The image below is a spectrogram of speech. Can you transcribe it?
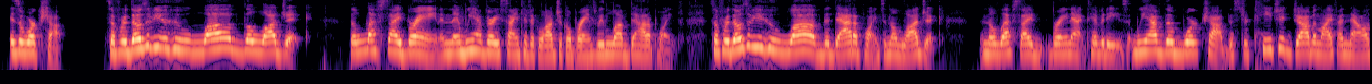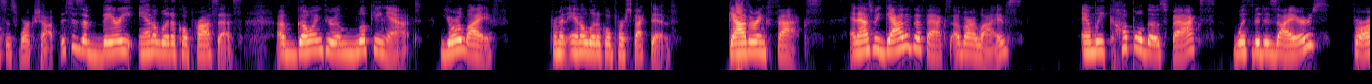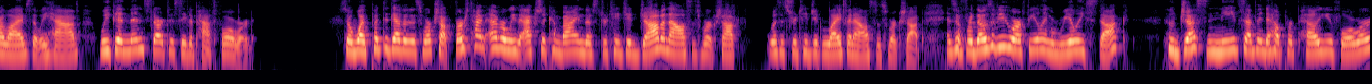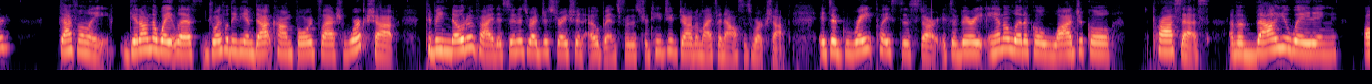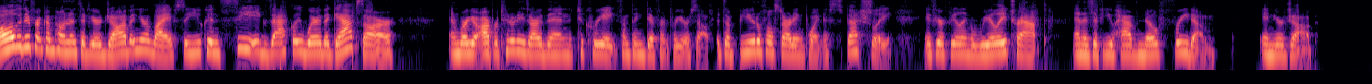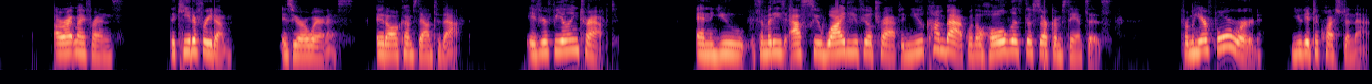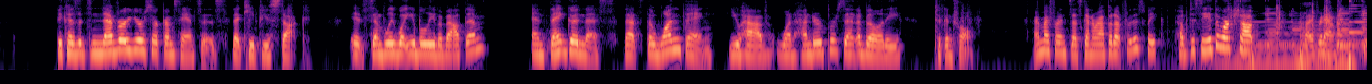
is a workshop. So, for those of you who love the logic the left side brain. And then we have very scientific, logical brains. We love data points. So, for those of you who love the data points and the logic and the left side brain activities, we have the workshop, the Strategic Job and Life Analysis Workshop. This is a very analytical process of going through and looking at your life from an analytical perspective, gathering facts. And as we gather the facts of our lives and we couple those facts with the desires for our lives that we have, we can then start to see the path forward. So I put together this workshop. First time ever, we've actually combined the strategic job analysis workshop with a strategic life analysis workshop. And so for those of you who are feeling really stuck, who just need something to help propel you forward, definitely get on the wait list, joyfuldvm.com forward slash workshop to be notified as soon as registration opens for the Strategic Job and Life Analysis Workshop. It's a great place to start. It's a very analytical, logical process of evaluating all the different components of your job and your life so you can see exactly where the gaps are and where your opportunities are then to create something different for yourself. It's a beautiful starting point, especially if you're feeling really trapped and as if you have no freedom in your job. All right, my friends, the key to freedom is your awareness. It all comes down to that. If you're feeling trapped and you somebody asks you why do you feel trapped and you come back with a whole list of circumstances, from here forward, you get to question that because it's never your circumstances that keep you stuck. It's simply what you believe about them. And thank goodness that's the one thing you have 100% ability to control. All right, my friends, that's going to wrap it up for this week. Hope to see you at the workshop. Bye for now.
